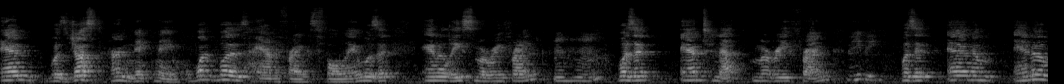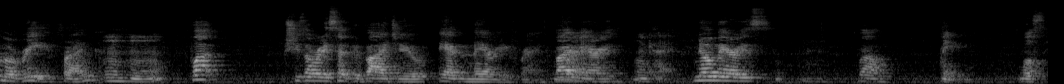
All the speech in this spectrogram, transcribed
Anne was just her nickname. What was Anne Frank's full name? Was it Annalise Marie Frank? Mm-hmm. Was it Antoinette Marie Frank? Maybe. Was it Anna Anna Marie Frank? Mm-hmm. But she's already said goodbye to Anne Mary Frank. Bye, Right. Mary. Okay. No Marys. Well, Maybe. We'll see.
